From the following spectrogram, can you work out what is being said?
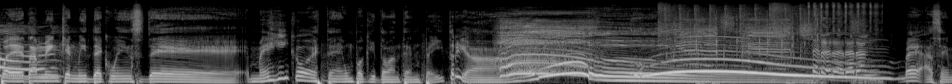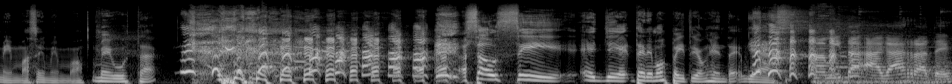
puede también que el Meet the Queens de México esté un poquito antes en Patreon. Ve, así mismo, así mismo. Me gusta. so sí, eh, tenemos Patreon, gente. Yes. Mamita, agárrate.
